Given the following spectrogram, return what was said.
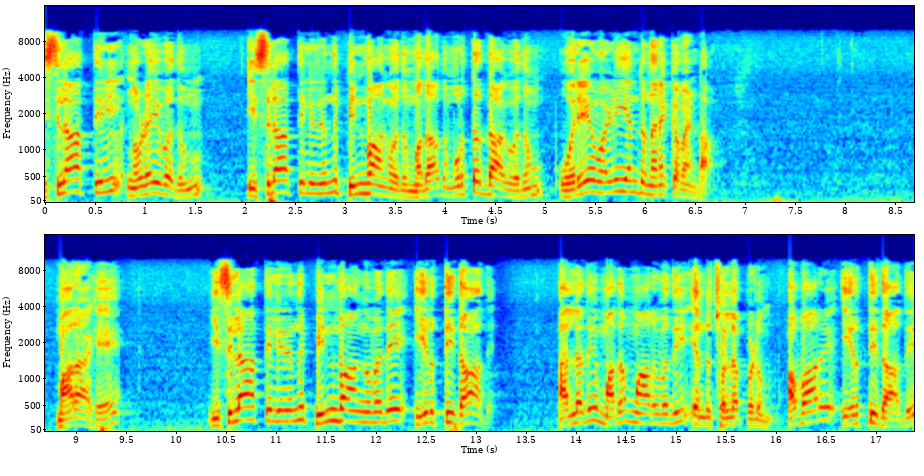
இஸ்லாத்தில் நுழைவதும் இஸ்லாத்திலிருந்து பின்வாங்குவதும் அதாவது முர்த்தத்தாகுவதும் ஒரே வழி என்று நினைக்க வேண்டாம். மாறாக இஸ்லாத்திலிருந்து பின்வாங்குவதே இர்த்திதாத் அல்லது மதம் மாறுவது என்று சொல்லப்படும். அவ்வாறு இர்த்திதாது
